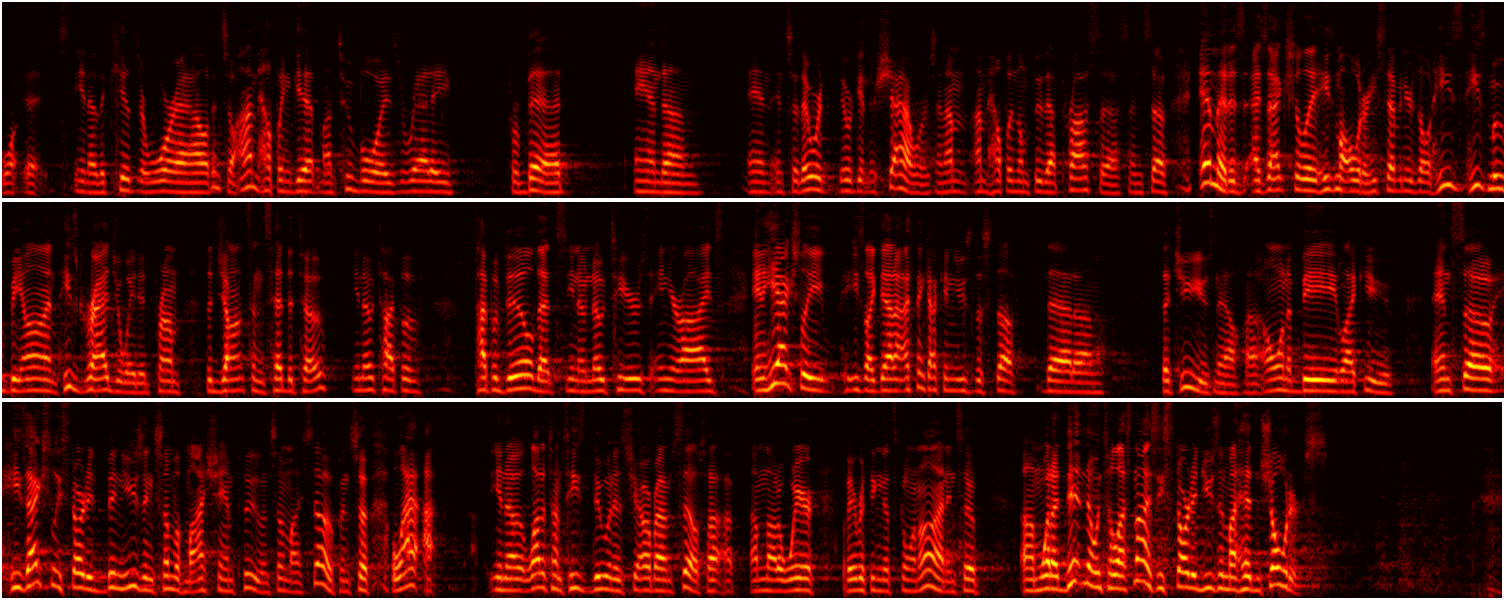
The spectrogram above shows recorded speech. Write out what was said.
you know, the kids are wore out. And so I'm helping get my two boys ready for bed. And um, and, and so they were, they were getting their showers, and I'm, I'm helping them through that process. And so Emmett is, is actually, he's my older, he's seven years old. He's, he's moved beyond, he's graduated from the Johnson's head to toe, you know, type of, type of deal that's, you know, no tears in your eyes. And he actually, he's like, Dad, I think I can use the stuff that, um, that you use now. I want to be like you. And so he's actually started been using some of my shampoo and some of my soap. And so, you know, a lot of times he's doing his shower by himself. So I, am not aware of everything that's going on. And so um, what I didn't know until last night is he started using my head and shoulders.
